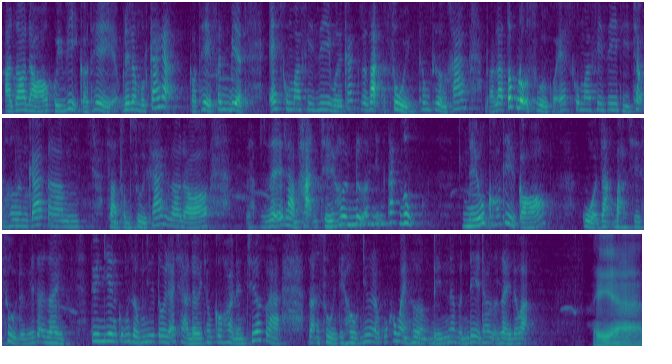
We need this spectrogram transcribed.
À, do đó quý vị có thể đây là một cách ạ có thể phân biệt Escomafisi với các dạng sủi thông thường khác. Đó là tốc độ sủi của Escomafisi thì chậm hơn các um, sản phẩm sủi khác do đó dễ làm hạn chế hơn nữa những tác dụng nếu có thể có của dạng bào chế sủi đối với dạ dày. Tuy nhiên cũng giống như tôi đã trả lời trong câu hỏi lần trước là dạng sủi thì hầu như là cũng không ảnh hưởng đến vấn đề đau dạ dày đâu ạ. Thì à,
